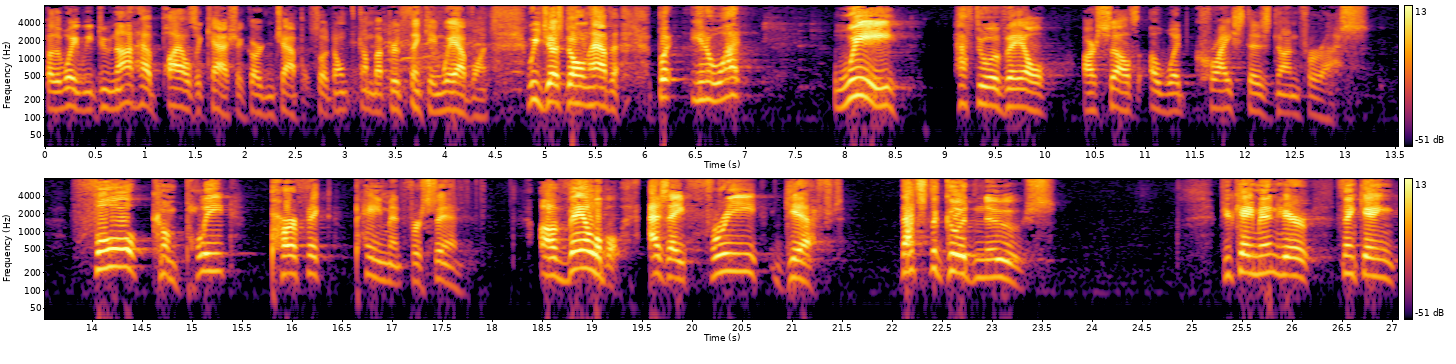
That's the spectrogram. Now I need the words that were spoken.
by the way, we do not have piles of cash at Garden Chapel, so don't come up here thinking we have one. We just don't have that. But you know what? We have to avail ourselves of what Christ has done for us full, complete, perfect payment for sin. Available as a free gift. That's the good news. If you came in here thinking,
